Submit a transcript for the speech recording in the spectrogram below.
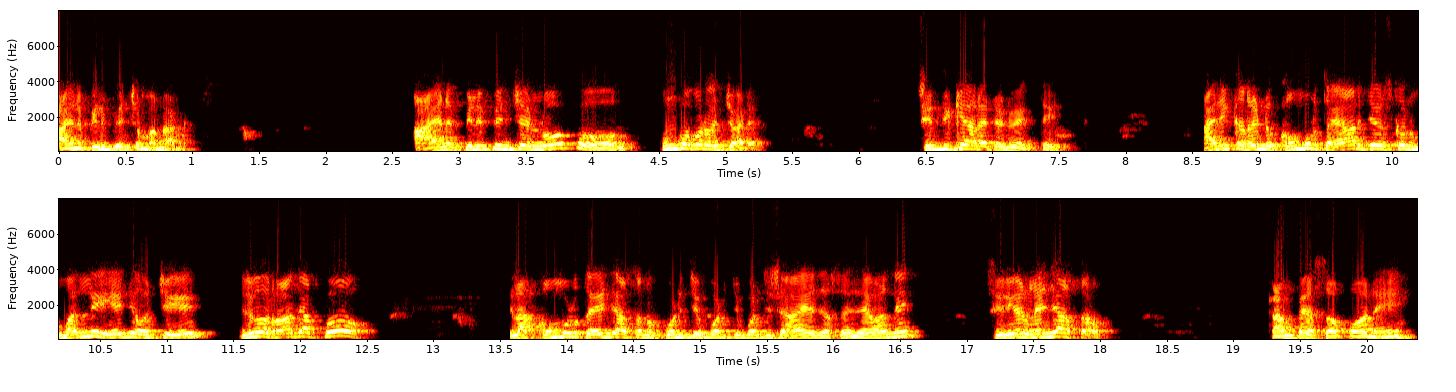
ఆయన పిలిపించమన్నాడు. ఆయన పిలిపించే లోపు ఇంకొకడు వచ్చాడు. సిద్ధికే అనేటువంటి వ్యక్తి. ఆయన ఇంకా రెండు కొమ్ములు తయారు చేసుకొని మళ్ళీ ఏం వచ్చి ఇదిగో రాజా పో. ఇలా కొమ్ములతో ఏం చేస్తాను? పొడిచి పొడిచి పొడిచి ఏం చేస్తావు? దేవాన్ని సీరియల్ ఏం చేస్తావు? చంపేస్తావు పోని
